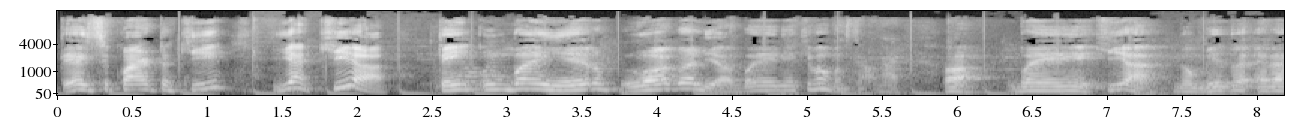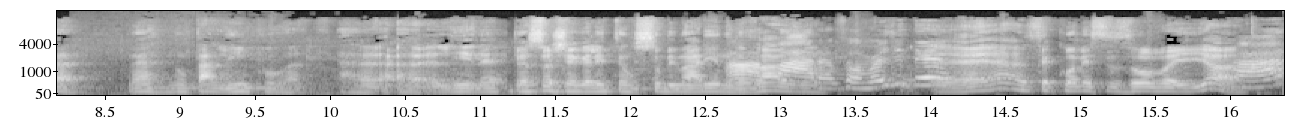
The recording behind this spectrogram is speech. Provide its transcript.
tem esse quarto aqui e aqui, ó, tem um banheiro logo ali, ó. Banheirinho aqui, vamos mostrar, vai. Ó, banheirinho aqui, ó. Meu medo era, né, não tá limpo ó, ali, né? A pessoa chega ali tem um submarino no Ah, vaso. para, pelo amor de Deus. É, você come esses ovos aí, ó. Para,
